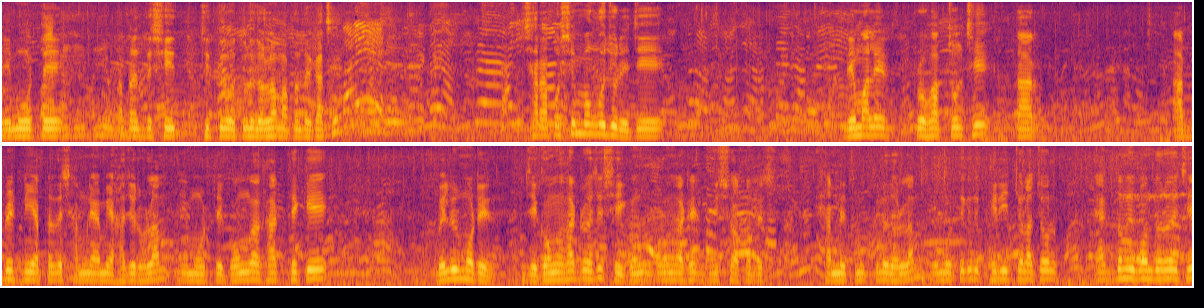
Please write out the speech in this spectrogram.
এই মুহূর্তে আপনাদের সেই চিত্র তুলে ধরলাম আপনাদের কাছে। সারা পশ্চিমবঙ্গ জুড়ে যে রেমালের প্রভাব চলছে, তার আপডেট নিয়ে আপনাদের সামনে আমি হাজির হলাম। এই মুহূর্তে গঙ্গাঘাট থেকে বেলুর মঠের যে গঙ্গাঘাট রয়েছে, সেই গঙ্গা- গঙ্গাঘাটের দৃশ্য আপনাদের সামনে তুলে ধরলাম। এই মুহূর্তে কিন্তু ফেরি চলাচল একদমই বন্ধ রয়েছে।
